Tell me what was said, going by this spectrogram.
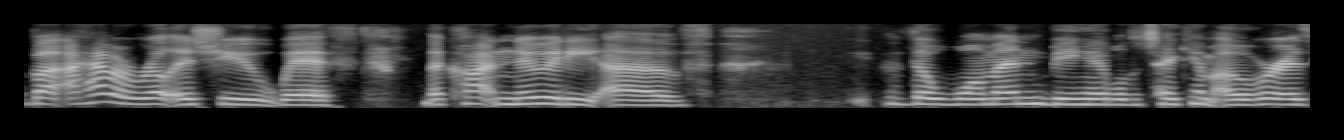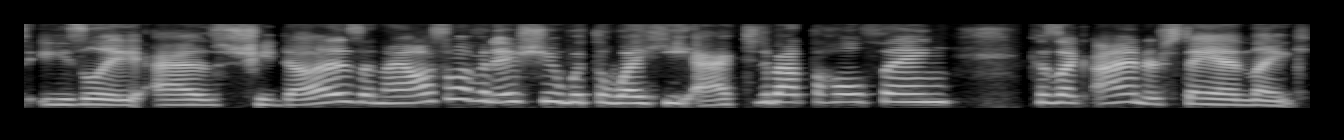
but i have a real issue with the continuity of the woman being able to take him over as easily as she does. And I also have an issue with the way he acted about the whole thing. Cause like I understand like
